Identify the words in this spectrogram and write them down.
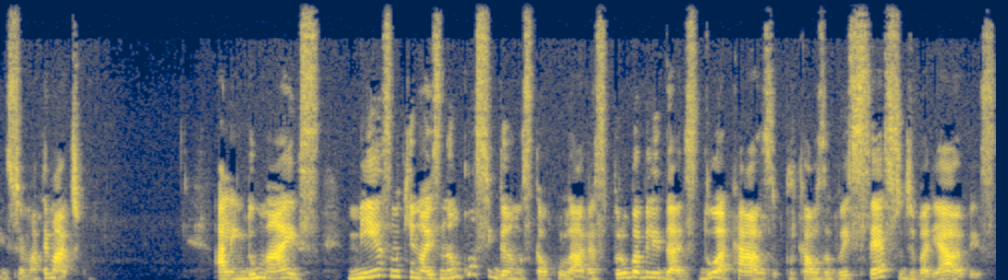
Isso é matemático. Além do mais, mesmo que nós não consigamos calcular as probabilidades do acaso por causa do excesso de variáveis,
